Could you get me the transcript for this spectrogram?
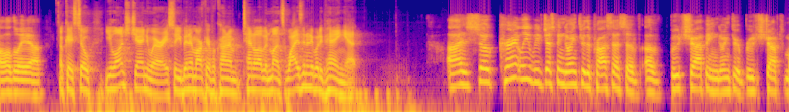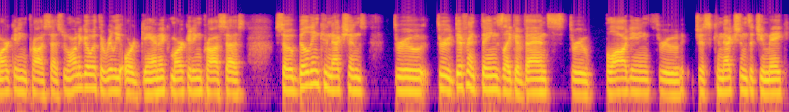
all the way up. Okay, so you launched January, so you've been in market for kind of 10, 11 months. Why isn't anybody paying yet? Uh, so currently, we've just been going through the process of, of bootstrapping and going through a bootstrapped marketing process. We want to go with a really organic marketing process. So building connections through through different things like events, through blogging, through just connections that you make,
